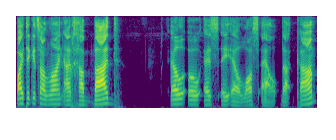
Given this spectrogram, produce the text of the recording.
Buy tickets online at Chabad, L-O-S-A-L, losal.com.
